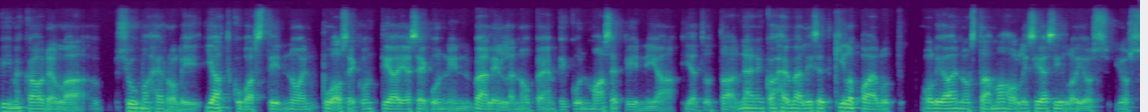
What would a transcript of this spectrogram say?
viime kaudella Schumacher oli jatkuvasti noin puoli sekuntia ja sekunnin välillä nopeampi kuin Masepin ja, ja tota, näiden kahden väliset kilpailut oli ainoastaan mahdollisia silloin, jos, jos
